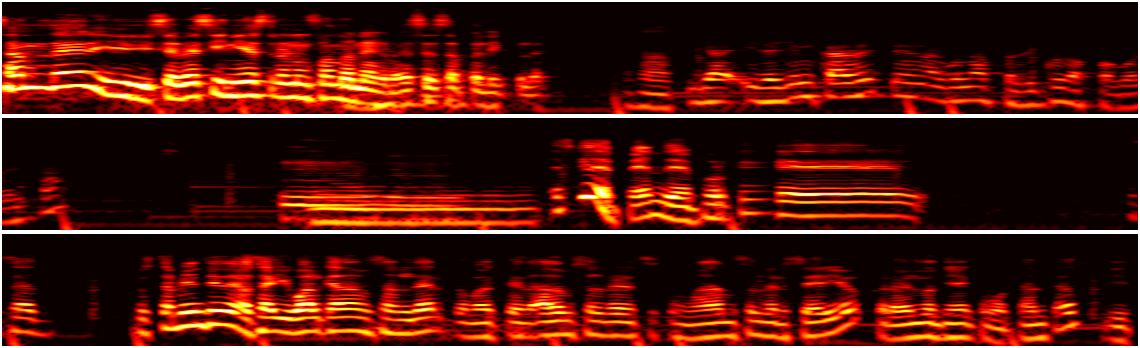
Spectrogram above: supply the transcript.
Sandler y se ve siniestro en un fondo negro, es esa película. Ajá. ¿Y, de Jim Carrey tienen alguna película favorita? Mm, Es que depende, porque. O sea, pues también tiene, o sea, igual que Adam Sandler, como que Adam Sandler es como Adam Sandler serio, pero él no tiene como tantas, y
